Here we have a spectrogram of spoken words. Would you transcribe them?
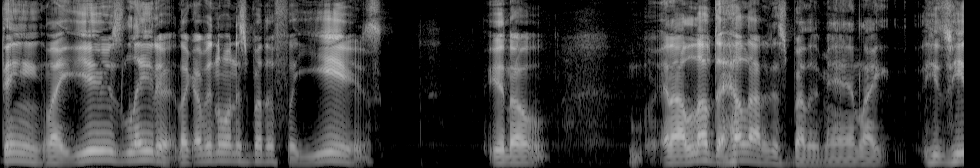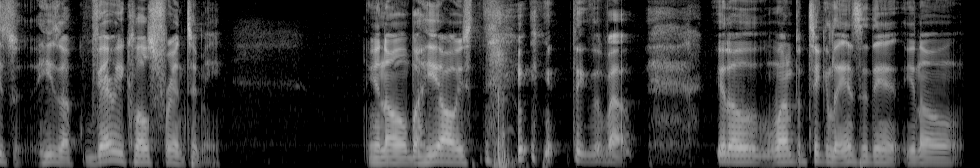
thing. Like years later, like I've been knowing this brother for years, you know, and I love the hell out of this brother, man. Like he's he's he's a very close friend to me, you know. But he always thinks about you know, one particular incident, you know,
